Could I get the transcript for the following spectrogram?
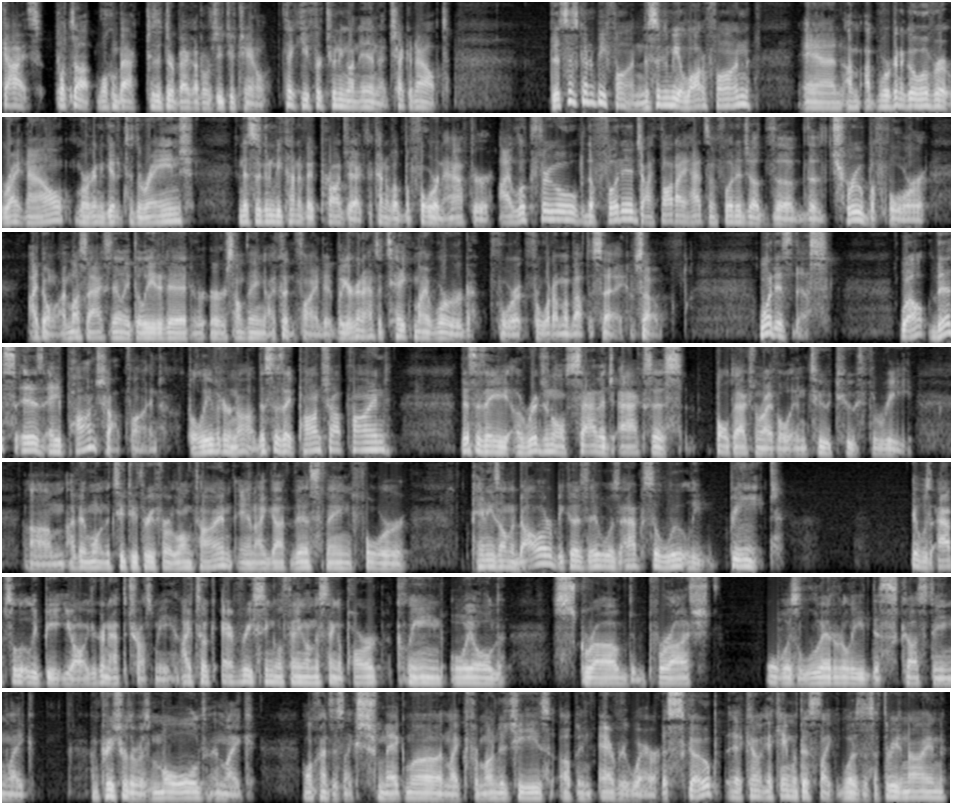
Guys, what's up? Welcome back to the Dirtbag Outdoors YouTube channel. Thank you for tuning on in. Check it out. This is going to be fun. This is going to be a lot of fun, and I'm, I'm, we're going to go over it right now. We're going to get it to the range, and this is going to be kind of a project, kind of a before and after. I looked through the footage. I thought I had some footage of the the true before. I don't. I must have accidentally deleted it or, or something. I couldn't find it, but you're going to have to take my word for it for what I'm about to say. So, what is this? Well, this is a pawn shop find. Believe it or not, this is a pawn shop find. This is a original Savage Axis bolt action rifle in 223. Um, I've been wanting a 223 for a long time, and I got this thing for pennies on the dollar because it was absolutely beat. It was absolutely beat, y'all. You're going to have to trust me. I took every single thing on this thing apart, cleaned, oiled, scrubbed, brushed. It was literally disgusting. Like I'm pretty sure there was mold and like all kinds of like schmegma and like cheese up in everywhere. The scope, it, it came with this like, what is this, a three to nine,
